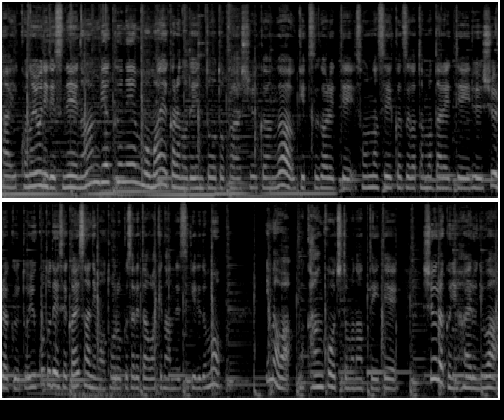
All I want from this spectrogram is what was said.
はいこのようにですね何百年も前からの伝統とか習慣が受け継がれてそんな生活が保たれている集落ということで世界遺産にも登録されたわけなんですけれども今は観光地ともなっていて集落に入るには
